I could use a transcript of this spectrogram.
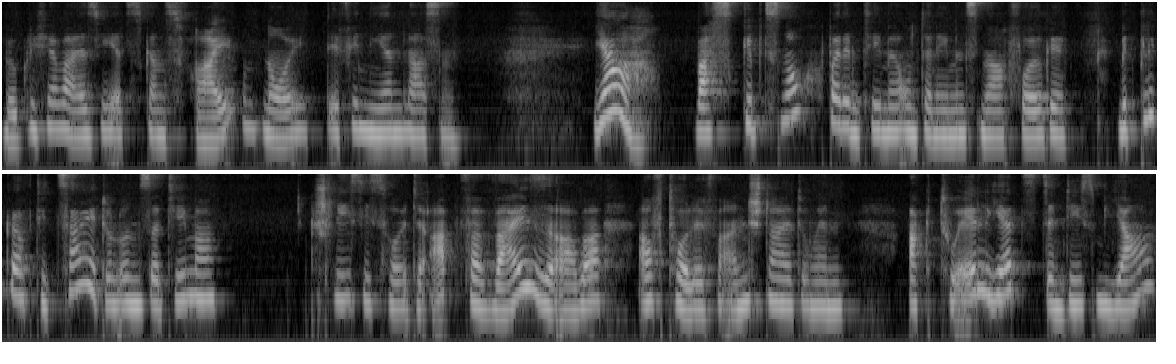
möglicherweise jetzt ganz frei und neu definieren lassen. Ja, was gibt es noch bei dem Thema Unternehmensnachfolge? Mit Blick auf die Zeit und unser Thema schließe ich es heute ab, verweise aber auf tolle Veranstaltungen, Aktuell jetzt in diesem Jahr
